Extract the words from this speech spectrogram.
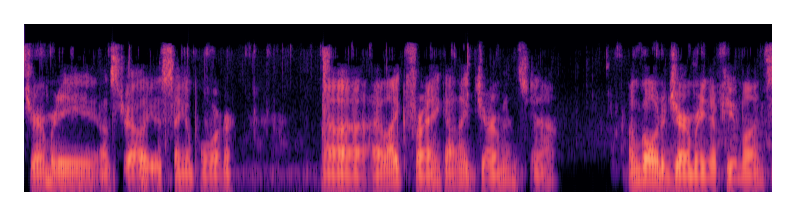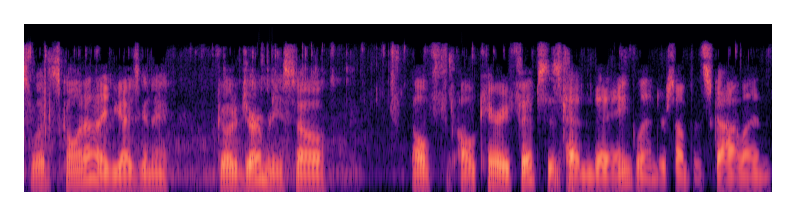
Germany, Australia, Singapore. Uh, I like Frank. I like Germans. You know, I'm going to Germany in a few months. What's going on? Are you guys gonna go to Germany? So, oh, oh, Kerrie Phipps is heading to England or something, Scotland,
